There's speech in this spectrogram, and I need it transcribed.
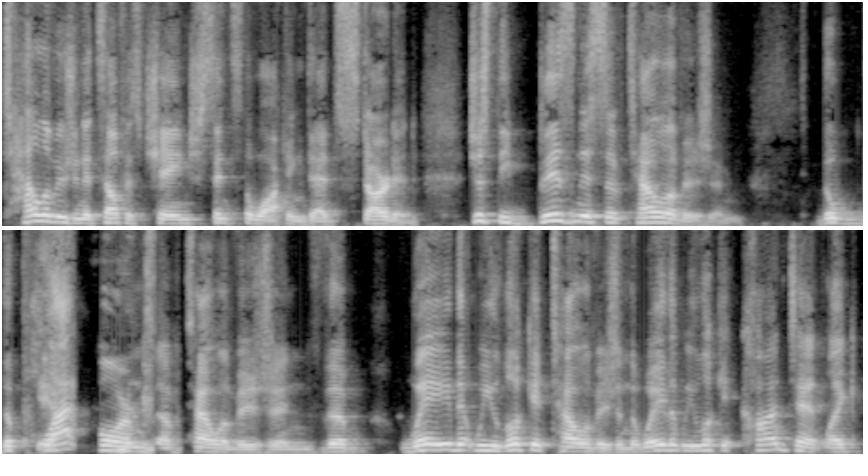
television itself has changed since The Walking Dead started. Just the business of television, the the platforms of television, the way that we look at television, the way that we look at content, like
